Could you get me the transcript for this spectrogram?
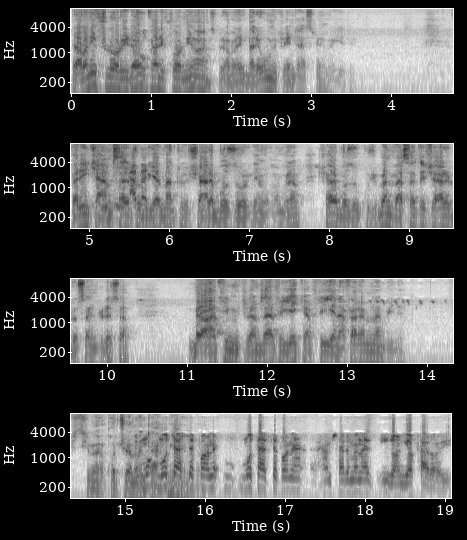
بنابراین فلوریدا و کالیفرنیا هست. بنابراین برای اون می‌تونید تصمیم بگیرید. ولی این که همسرتون البته- میگه من تو شهر بزرگ نمی‌خوام برم شهر بزرگ کوچیک من وسط شهر لس آنجلس هم. به راحتی می‌تونم ظرف یک هفته یه نفرم نبینم. چیزی که من خودشو من. متاسفانه متاسفانه همسر من از ایرانیا فراییه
